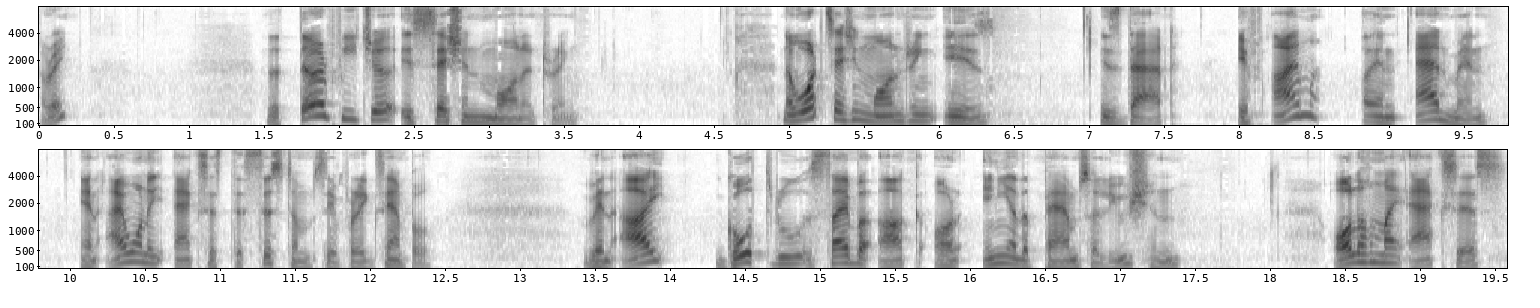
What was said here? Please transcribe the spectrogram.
All right. The third feature is session monitoring. Now, what session monitoring is, is that if I'm an admin and I want to access the system, say for example, when I go through CyberArk or any other PAM solution, all of my access,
